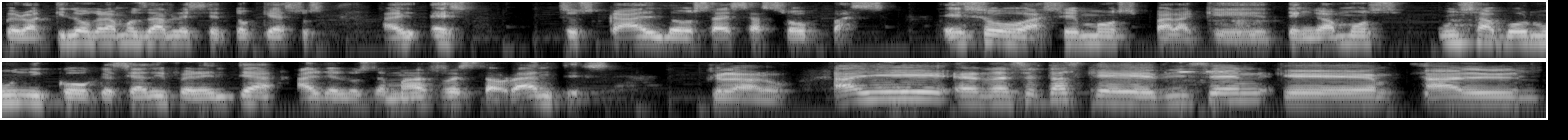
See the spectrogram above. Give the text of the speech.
pero aquí logramos darle ese toque a esos, a esos caldos, a esas sopas. Eso hacemos para que tengamos un sabor único que sea diferente al de los demás restaurantes. Claro. Hay eh, recetas que dicen que al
